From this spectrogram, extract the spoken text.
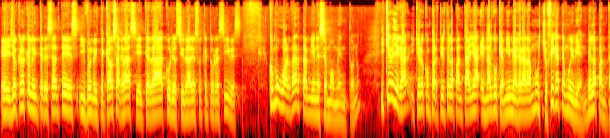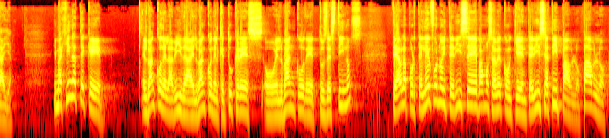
Eh, yo creo que lo interesante es, y bueno, y te causa gracia y te da curiosidad eso que tú recibes, cómo guardar también ese momento. ¿no? Y quiero llegar y quiero compartirte la pantalla en algo que a mí me agrada mucho. Fíjate muy bien, ve la pantalla. Imagínate que el banco de la vida, el banco en el que tú crees o el banco de tus destinos, te habla por teléfono y te dice, vamos a ver con quién, te dice a ti Pablo, Pablo,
